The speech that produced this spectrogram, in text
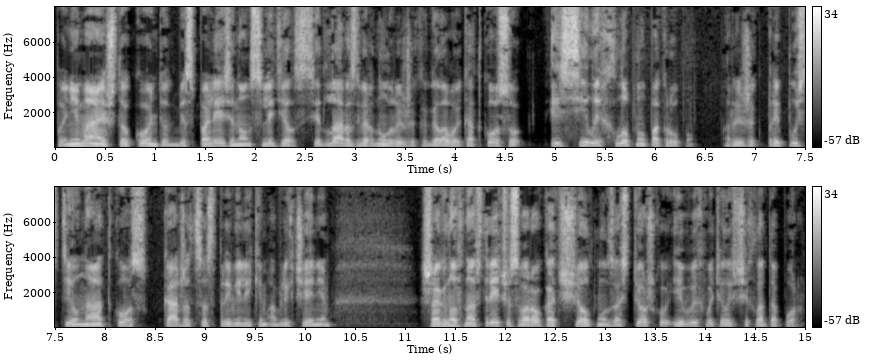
Понимая, что конь тут бесполезен, он слетел с седла, развернул Рыжика головой к откосу и силой хлопнул по крупу. Рыжик припустил на откос, кажется, с превеликим облегчением. Шагнув навстречу, сварог отщелкнул застежку и выхватил из чехла топор.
